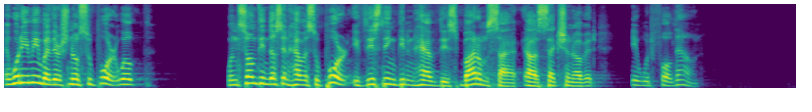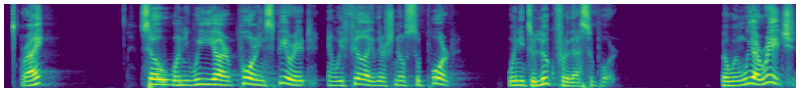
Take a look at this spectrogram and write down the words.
And what do you mean by there's no support? Well, when something doesn't have a support, if this thing didn't have this bottom side uh, section of it, it would fall down. Right? So when we are poor in spirit and we feel like there's no support, we need to look for that support. But when we are rich,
